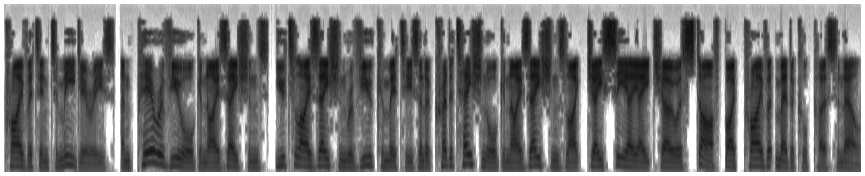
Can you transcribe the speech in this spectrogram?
private intermediaries, and peer review organizations, utilization review committees, and accreditation organizations like JCAHO are staffed by private medical personnel.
